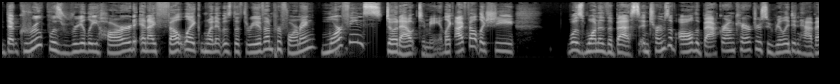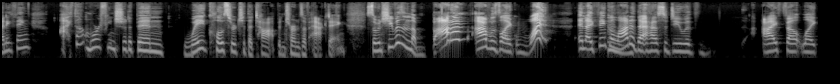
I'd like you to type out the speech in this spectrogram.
That group was really hard, and I felt like when it was the three of them performing, Morphine stood out to me. Like I felt like she was one of the best in terms of all the background characters who really didn't have anything. I thought Morphine should have been way closer to the top in terms of acting. So when she was in the bottom, I was like, what? And I think a lot Mhm. of that has to do with I felt like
